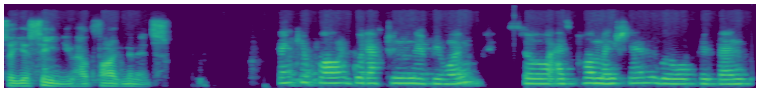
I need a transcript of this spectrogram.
So Yacine, you have five minutes. Thank you, Paul. Good afternoon, everyone. So as Paul mentioned, we will present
